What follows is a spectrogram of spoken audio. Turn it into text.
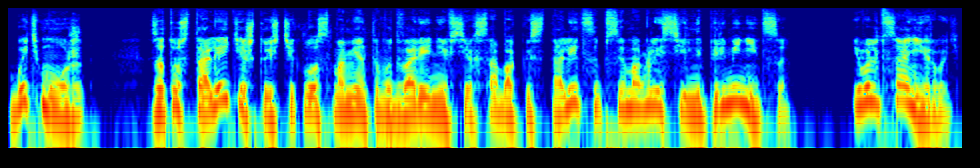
Быть может. Зато столетие, что истекло с момента выдворения всех собак из столицы, псы могли сильно перемениться, эволюционировать.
